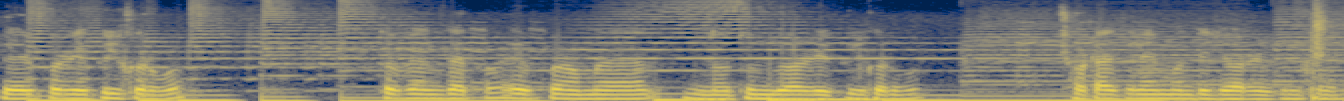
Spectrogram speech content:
তো এরপর রিফিল করব। তো ফ্রেন্ডস দেখো, এরপর আমরা নতুন জল রিফিল করব। ছটা সেলের মধ্যে জল রিফিল করব।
